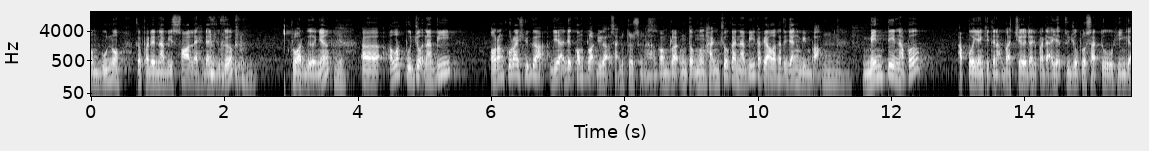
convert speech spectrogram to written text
membunuh kepada Nabi Saleh dan juga keluarganya yeah. uh, Allah pujuk Nabi orang Quraisy juga dia ada komplot juga Ustaz. Betul Ustaz. Ha, komplot untuk menghancurkan Nabi tapi Allah kata jangan bimbang. Hmm. Maintain apa? Apa yang kita nak baca daripada ayat 71 hingga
